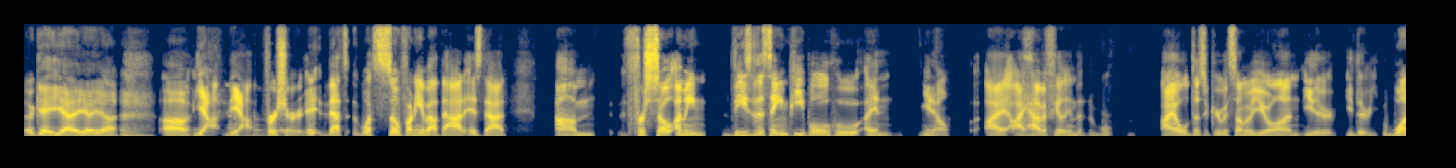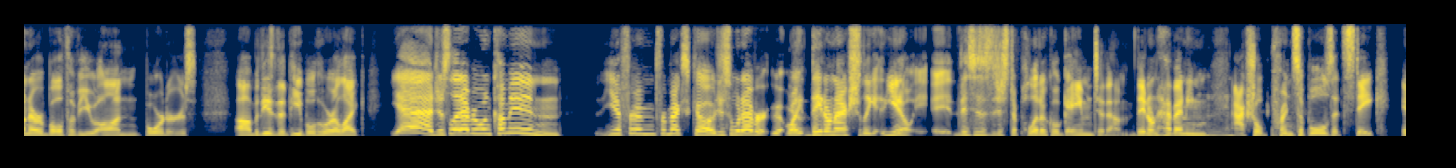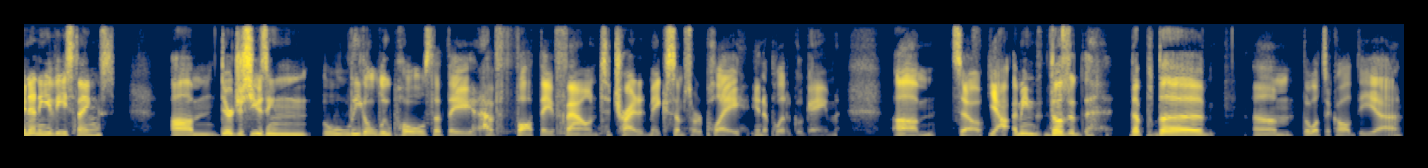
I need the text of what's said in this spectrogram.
okay, yeah, yeah, yeah, uh, yeah, yeah, for sure. It, that's what's so funny about that is that, um, for so I mean, these are the same people who, and you know, I I have a feeling that I will disagree with some of you on either either one or both of you on borders, uh, but these are the people who are like, yeah, just let everyone come in. Yeah, from from Mexico, just whatever. Like they don't actually, you know, i- this is just a political game to them. They don't have any Mhm. actual principles at stake in any of these things. Um, they're just using legal loopholes that they have thought they've found to try to make some sort of play in a political game. Um, so yeah, I mean, those are the the um the what's it called the uh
